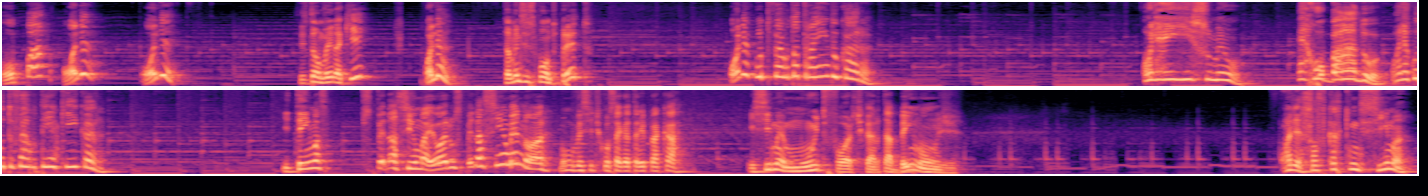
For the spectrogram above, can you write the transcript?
Opa! Olha! Olha! Vocês estão vendo aqui? Olha! Tá vendo esses pontos pretos? Olha quanto ferro tá traindo, cara! Olha isso, meu! É roubado! Olha quanto ferro tem aqui, cara! E tem umas uns pedacinhos maiores e uns pedacinhos menor. Vamos ver se a gente consegue atrair pra cá. Esse cima é muito forte, cara. Tá bem longe. Olha, só ficar aqui em cima.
